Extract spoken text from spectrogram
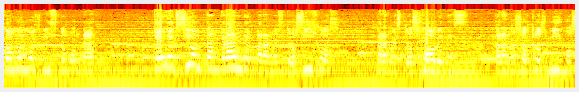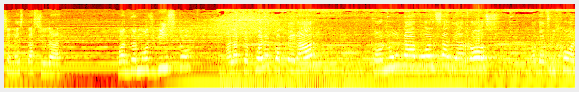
cómo hemos visto bondad. Qué lección tan grande para nuestros hijos, para nuestros jóvenes, para nosotros mismos en esta ciudad. Cuando hemos visto a la que puede cooperar con una bolsa de arroz o de frijol,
